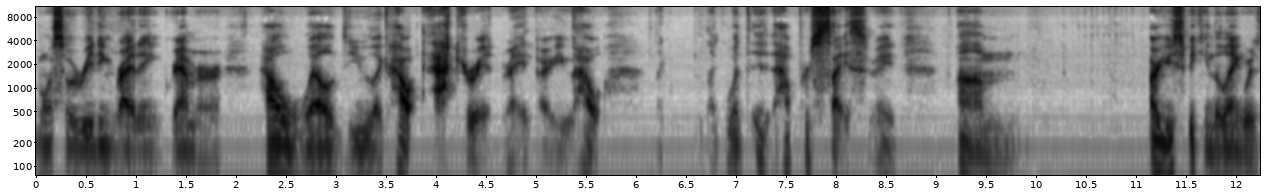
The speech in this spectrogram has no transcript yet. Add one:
more so reading writing grammar. How well do you like how accurate right are you? How like what how precise right? Um are you speaking the language?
